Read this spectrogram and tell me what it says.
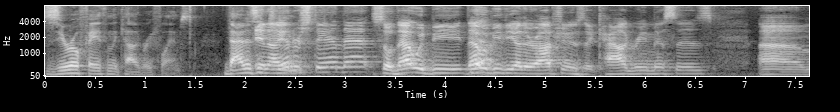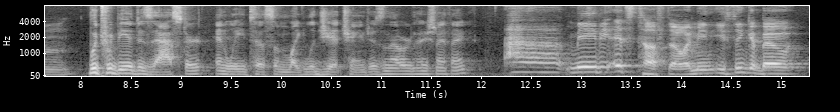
zero faith in the Calgary Flames. That is And I understand that. So that would be that Yeah. would be the other option is that Calgary misses. Um, which would be a disaster and lead to some like legit changes in that organization, I think. Uh, maybe it's tough though. I mean, you think about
